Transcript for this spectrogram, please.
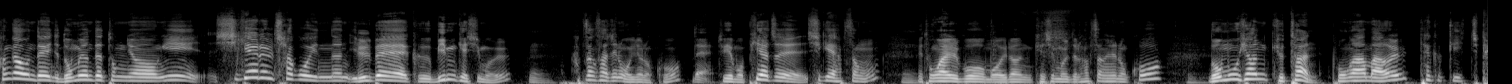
한가운데 이제 노무현 대통령이 시계를 차고 있는 일베 그 밈 게시물 음. 합성 사진을 올려놓고 네. 뒤에 뭐 피아제 시계 합성, 음. 동아일보 뭐 이런 게시물들을 합성을 해놓고 노무현 규탄 봉하마을 태극기 집회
